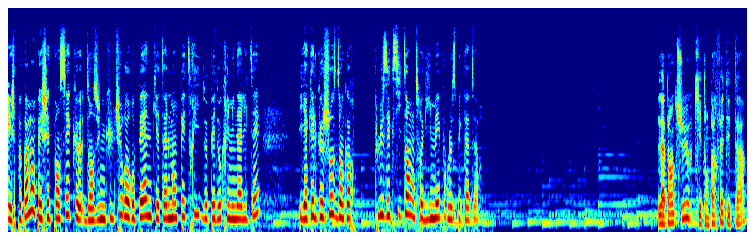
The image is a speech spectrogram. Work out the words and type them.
Et je peux pas m'empêcher de penser que dans une culture européenne qui est tellement pétrie de pédocriminalité, il y a quelque chose d'encore plus excitant entre guillemets pour le spectateur. La peinture, qui est en parfait état,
